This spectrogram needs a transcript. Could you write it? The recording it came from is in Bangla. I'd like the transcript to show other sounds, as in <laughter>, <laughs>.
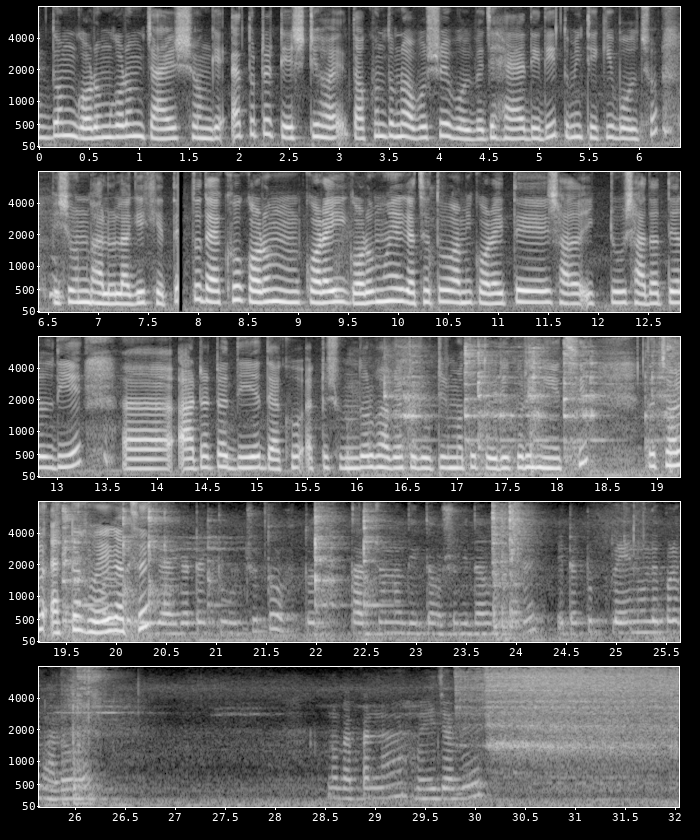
একদম গরম গরম চায়ের সঙ্গে এতটা টেস্টি হয়, তখন তোমরা অবশ্যই বলবে যে হ্যাঁ দিদি, তুমি ঠিকই বলছো, ভীষণ ভালো লাগে খেতে। তো দেখো গরম, কড়াই গরম হয়ে গেছে, তো আমি কড়াইতে একটু সাদা তেল দিয়ে আটাটা দিয়ে দেখো একটা সুন্দরভাবে একটা রুটির মতো তৈরি করে নিয়েছি। তো চলো একটা হয়ে গেছে। জায়গাটা একটু উঁচু তো তো তার জন্য দিতে অসুবিধা হচ্ছে। এটা একটু প্লেন হলে পরে ভালো হয়। কোনো ব্যাপার না, হয়ে যাবে।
